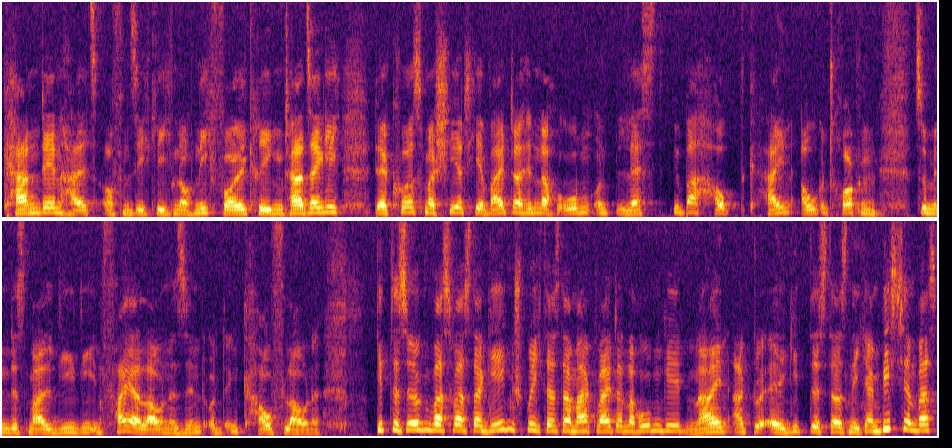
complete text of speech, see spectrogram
kann den Hals offensichtlich noch nicht vollkriegen. Tatsächlich, der Kurs marschiert hier weiterhin nach oben und lässt überhaupt kein Auge trocken. Zumindest mal die, die in Feierlaune sind und in Kauflaune. Gibt es irgendwas, was dagegen spricht, dass der Markt weiter nach oben geht? Nein, aktuell gibt es das nicht. Ein bisschen was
